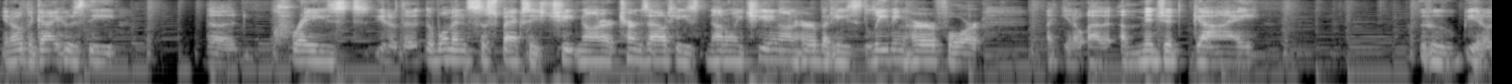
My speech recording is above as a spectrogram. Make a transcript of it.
You know, the guy who's the the crazed, you know, the, the woman suspects he's cheating on her. It turns out he's not only cheating on her, but he's leaving her for, a, you know, a, a midget guy who, you know,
